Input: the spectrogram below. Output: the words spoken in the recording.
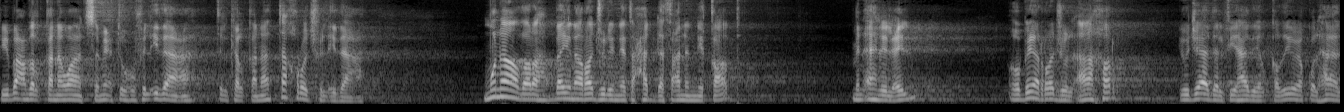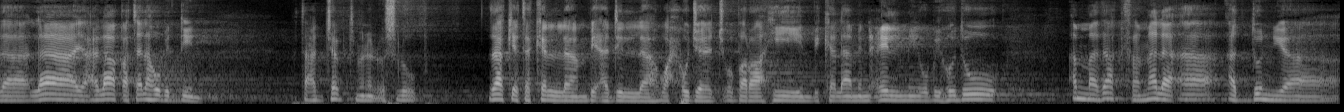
في بعض القنوات سمعته في الإذاعة تلك القناة تخرج في الإذاعة. مناظرة بين رجل يتحدث عن النقاب. من أهل العلم وبين رجل آخر يجادل في هذه القضية ويقول هذا لا علاقة له بالدين. تعجبت من الأسلوب. ذاك يتكلم بأدلة وحجج وبراهين بكلام علمي وبهدوء. أما ذاك فملأ الدنيا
